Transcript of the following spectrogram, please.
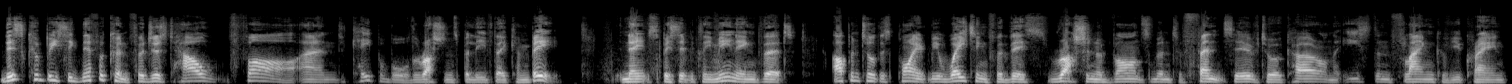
this could be significant for just how far and capable the Russians believe they can be name specifically meaning that up until this point, we're waiting for this Russian advancement offensive to occur on the eastern flank of Ukraine,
